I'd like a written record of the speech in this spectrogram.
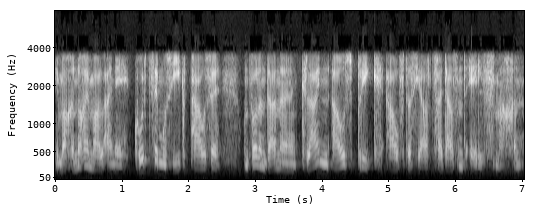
Wir machen noch einmal eine kurze Musikpause und wollen dann einen kleinen Ausblick auf das Jahr 2011 machen.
